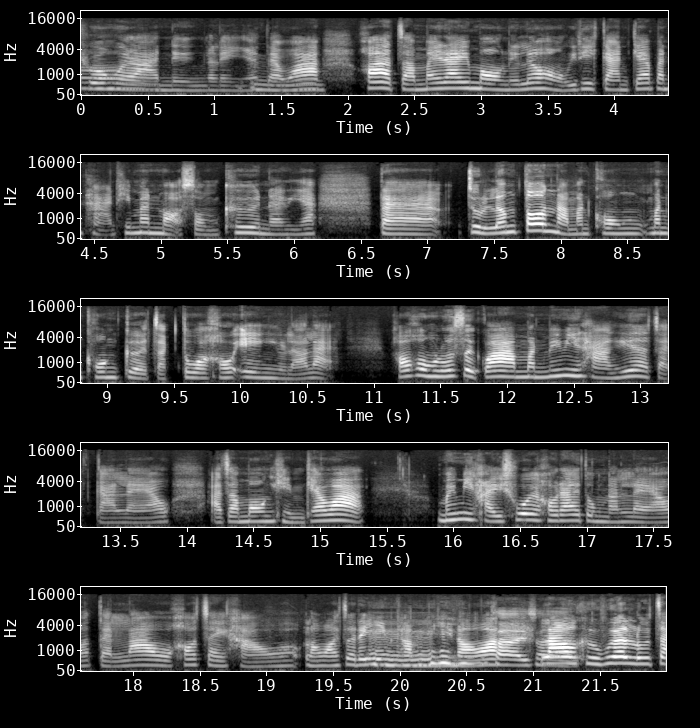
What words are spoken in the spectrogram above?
ช่วงเวลาหนึ่งอะไรเงี้อืยมแต่ว่าเขาอาจจะไม่ได้มองในเรื่องของวิธีการแก้ปัญหาที่มันเหมาะสมขึ้นอะไรเงี้ยแต่จุดเริ่มต้นน่ะมันคงมันคงเกิดจากตัวเขาเองอยู่แล้วแหละเขาคงรู้สึกว่ามันไม่มีทางที่จะจัดการแล้ว อาจจะมองเห็นแค่ว่า ไม่มีใครช่วยเขาได้ตรงนั้นแล้ว แต่เล่าเข้าใจเขาเรามักจะได้ยินคำนี้เนาะว่าใช่ใช่เล่าคือเพื่อนรู้ใจ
